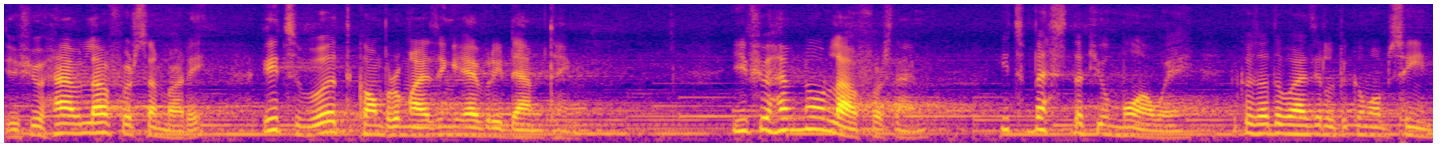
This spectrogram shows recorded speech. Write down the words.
If you have love for somebody, it's worth compromising every damn thing. If you have no love for them, it's best that you move away because otherwise it'll become obscene.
